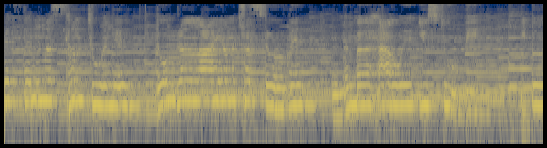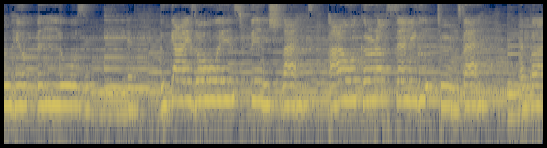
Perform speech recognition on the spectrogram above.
Everything must come to an end. Don't rely on the trust of men. Remember how it used to be. People helping those in need. And good guys always finish last. Power corrupts and good turns bad. Remember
